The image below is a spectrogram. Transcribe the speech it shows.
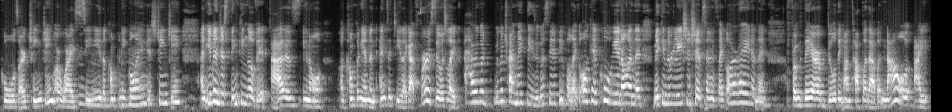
goals are changing or where I see mm-hmm. the company mm-hmm. going is changing. And even just thinking of it as, you know, a company and an entity. Like at first it was like, ah, we're gonna, we're gonna try and make these. We're gonna see if people like, okay, cool, you know, and then making the relationships and it's like, all right. And then from there, building on top of that. But now I,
